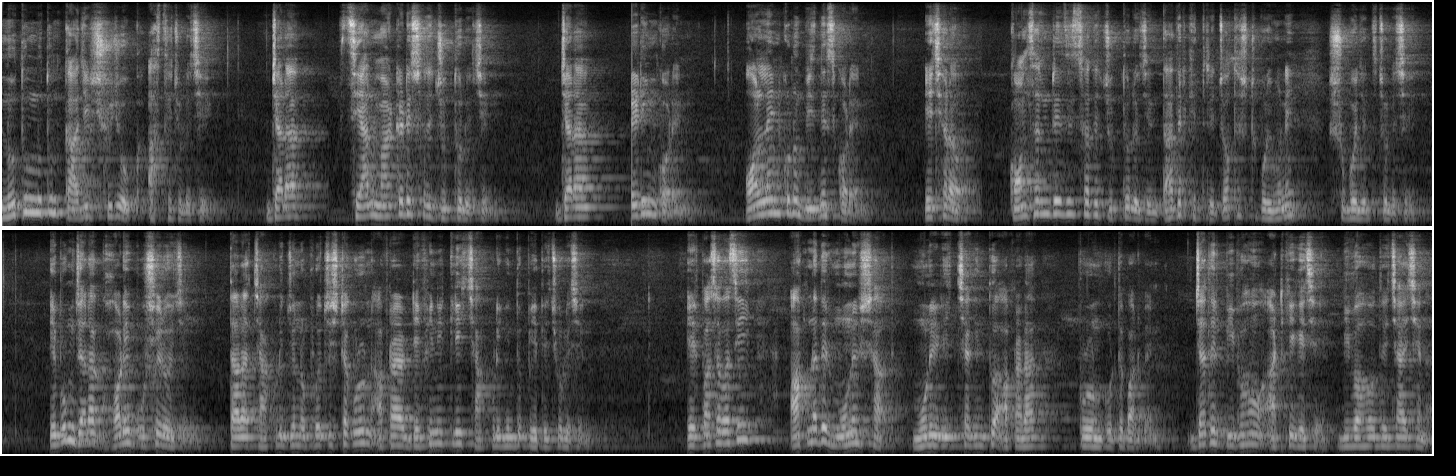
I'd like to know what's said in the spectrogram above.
নতুন নতুন কাজের সুযোগ আসতে চলেছে। যারা শেয়ার মার্কেটের সাথে যুক্ত রয়েছেন, যারা ট্রেডিং করেন অনলাইন কোনো বিজনেস করেন, এছাড়াও কনসালটেন্সির সাথে যুক্ত রয়েছেন, তাদের ক্ষেত্রে যথেষ্ট পরিমাণে শুভ যেতে চলেছে। এবং যারা ঘরে বসে রয়েছেন, তারা চাকরির জন্য প্রচেষ্টা করুন, আপনারা ডেফিনেটলি চাকরি কিন্তু পেতে চলেছেন। এর পাশাপাশি আপনাদের মনের স্বাদ, মনের ইচ্ছা কিন্তু আপনারা পূরণ করতে পারবেন। যাদের বিবাহ আটকে গেছে, বিবাহ হতে চাইছে না,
